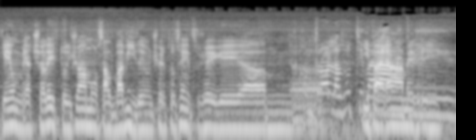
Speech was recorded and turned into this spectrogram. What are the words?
che è un braccialetto diciamo salvavita in un certo senso, cioè che eh, Controlla tutti i, i parametri,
